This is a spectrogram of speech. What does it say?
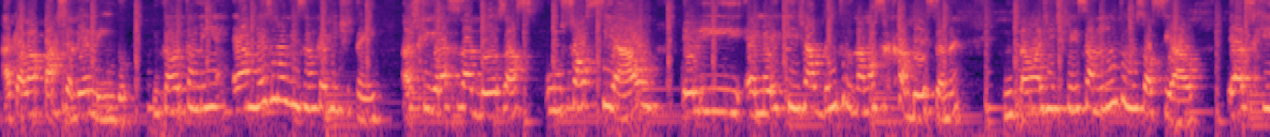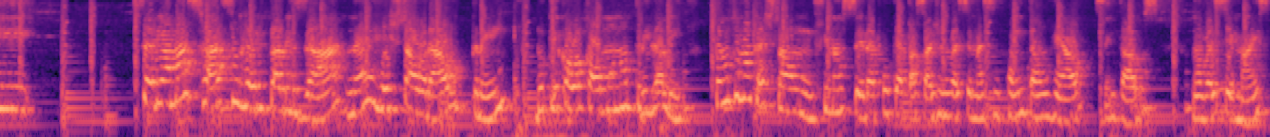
aquela parte ali é lindo. Então, eu também é a mesma visão que a gente tem. Acho que graças a Deus as, o social ele é meio que já dentro da nossa cabeça, né? Então a gente pensa muito no social. Eu acho que seria mais fácil revitalizar, né, restaurar o trem do que colocar o monotrilho ali. Tanto na questão financeira, porque a passagem não vai ser mais 51 real, centavos, não vai ser mais.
